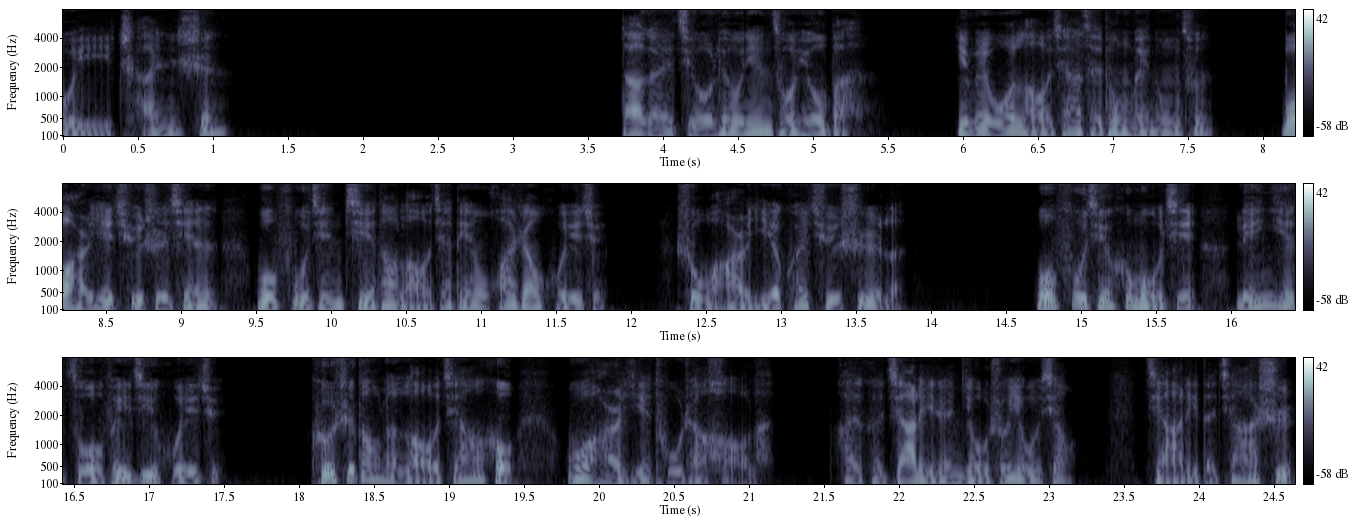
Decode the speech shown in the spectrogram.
鬼缠身。大概九六年左右吧，因为我老家在东北农村，我二爷去世前，我父亲接到老家电话让回去，说我二爷快去世了。我父亲和母亲连夜坐飞机回去，可是到了老家后，我二爷突然好了，还和家里人有说有笑，家里的家事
